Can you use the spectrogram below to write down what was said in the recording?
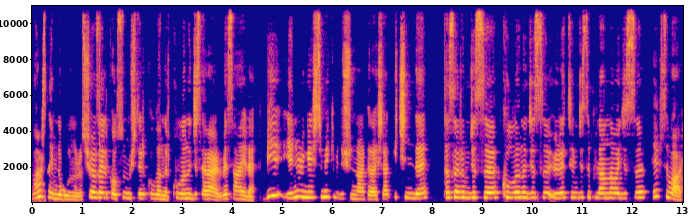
varsayımda bulunuruz. Şu özellik olsun müşteri kullanır, kullanıcı sever vesaire. Bir yeni ürün geliştirme ekibi düşünün arkadaşlar. İçinde tasarımcısı, kullanıcısı, üretimcisi, planlamacısı hepsi var.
